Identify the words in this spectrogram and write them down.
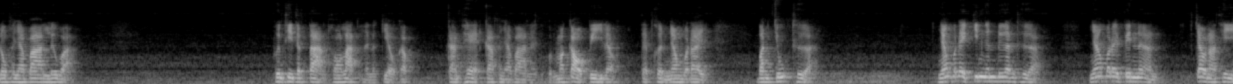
โรงพยาบาลหรือว่า พื้นที่ต่างๆท้องรัฐนะเกี่ยวกับ การแพทย์การพยาบาลเนะทุกคนมาเก้าปีแล้ว แต่เพิ่นยังบ่ได้บรรจุเถื่อ ยังบ่ได้กินเงินเดือนเถื่อ ยังบ่ได้เป็นเจ้าหน้าที่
